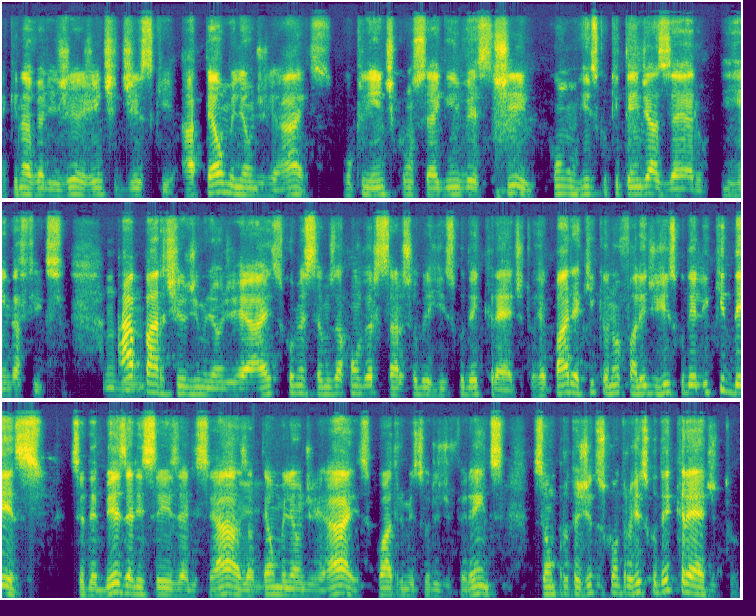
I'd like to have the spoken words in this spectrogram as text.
aqui na VLG a gente diz que até um milhão de reais o cliente consegue investir com um risco que tende a zero em renda fixa. Uhum. A partir de um milhão de reais, começamos a conversar sobre risco de crédito. Repare aqui que eu não falei de risco de liquidez. CDBs, LCIs e LCAs, Sim. até um milhão de reais, quatro emissores diferentes, são protegidos contra o risco de crédito,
